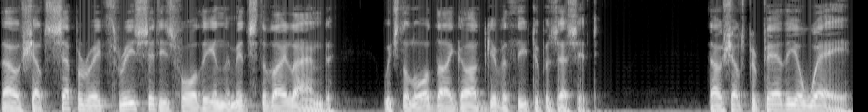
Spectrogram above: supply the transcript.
thou shalt separate three cities for thee in the midst of thy land, which the Lord thy God giveth thee to possess it. Thou shalt prepare thee a way,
